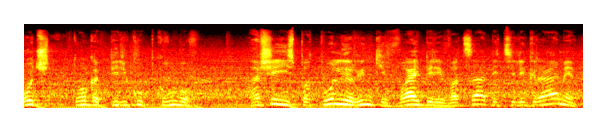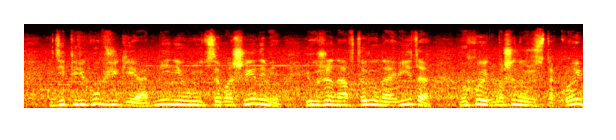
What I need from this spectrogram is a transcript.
очень много перекуп-клубов, Вообще есть подпольные рынки в Вайбере, в WhatsApp, Телеграме, где перекупщики обмениваются машинами, и уже на вторую на Авито выходит машина уже с такой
